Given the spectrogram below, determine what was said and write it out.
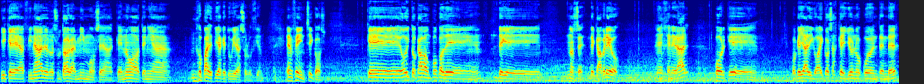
Y que al final el resultado era el mismo, o sea, que no tenía, no parecía que tuviera solución. En fin, chicos, que hoy tocaba un poco de, de no sé, de cabreo en general, porque, porque ya digo, hay cosas que yo no puedo entender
